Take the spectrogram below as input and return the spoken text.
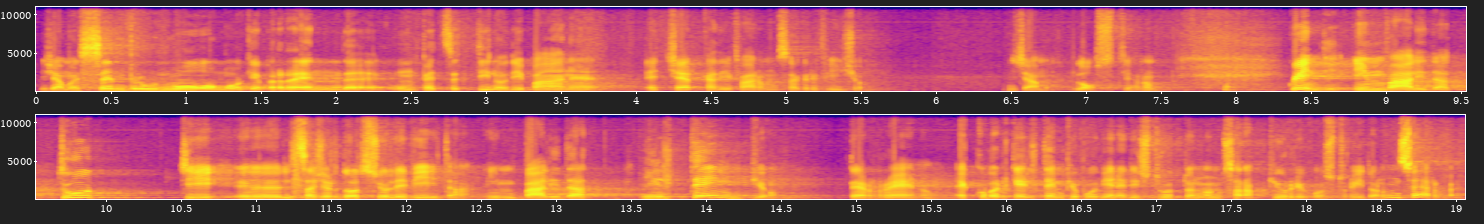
Diciamo, è sempre un uomo che prende un pezzettino di pane e cerca di fare un sacrificio, diciamo l'ostia. No? Quindi invalida tutti eh, il sacerdozio levita, invalida il tempio terreno. Ecco perché il tempio poi viene distrutto e non sarà più ricostruito. Non serve,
